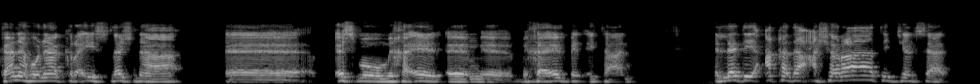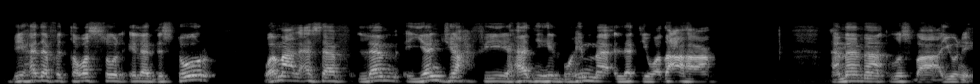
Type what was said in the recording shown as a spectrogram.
كان هناك رئيس لجنة آه، اسمه ميخائيل آه، ميخائيل بن إيتان الذي عقد عشرات الجلسات بهدف التوصل إلى دستور ومع الأسف لم ينجح في هذه المهمة التي وضعها أمام نصب اعينه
